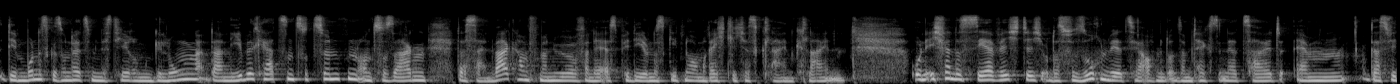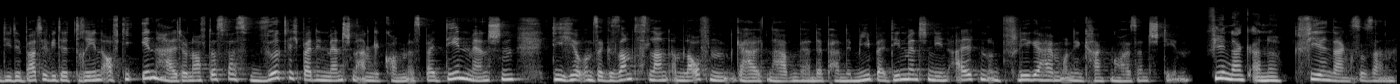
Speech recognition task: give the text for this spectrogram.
dem Bundesgesundheitsministerium gelungen, da Nebelkerzen zu zünden und zu sagen, das sei ein Wahlkampfmanöver von der SPD und es geht nur um rechtliches Klein-Klein. Und ich finde es sehr wichtig, und das versuchen wir jetzt ja auch mit unserem Text in der Zeit, ähm, dass wir die Debatte wieder drehen auf die Inhalte und auf das, was wirklich bei den Menschen angekommen ist. Bei den Menschen, die hier unser gesamtes Land am Laufen gehalten haben während der Pandemie, bei den Menschen, die in Alten- und Pflegeheimen und in Krankenhäusern stehen. Vielen Dank, Anne. Vielen Dank, Susanne.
